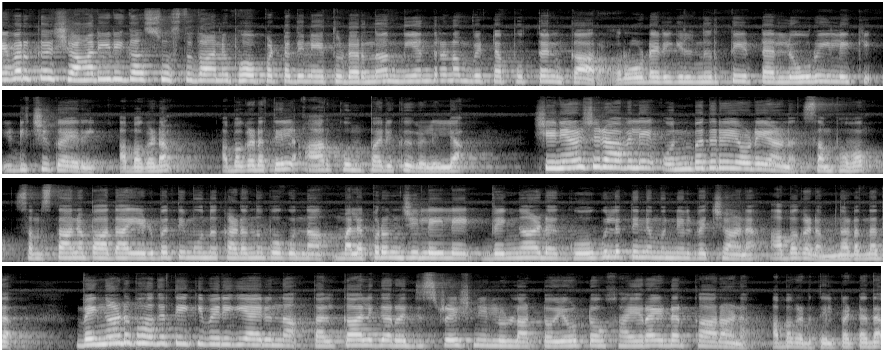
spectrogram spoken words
ഡ്രൈവർക്ക് ശാരീരിക അസ്വസ്ഥത അനുഭവപ്പെട്ടതിനെ തുടർന്ന് നിയന്ത്രണം വിട്ട പുത്തൻ കാർ റോഡരികിൽ നിർത്തിയിട്ട ലോറിയിലേക്ക് ഇടിച്ചു കയറി അപകടം. അപകടത്തിൽ ആർക്കും പരിക്കുകളില്ല. ശനിയാഴ്ച രാവിലെ ഒൻപതരയോടെയാണ് സംഭവം. സംസ്ഥാനപാത എഴുപത്തിമൂന്ന് കടന്നുപോകുന്ന മലപ്പുറം ജില്ലയിലെ വെങ്ങാട് ഗോകുലത്തിന് മുന്നിൽ വെച്ചാണ് അപകടം നടന്നത്. വെങ്ങാട് ഭാഗത്തേക്ക് വരികയായിരുന്ന താൽക്കാലിക രജിസ്ട്രേഷനിലുള്ള ടൊയോട്ടോ ഹൈറൈഡർ കാറാണ് അപകടത്തിൽപ്പെട്ടത്.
